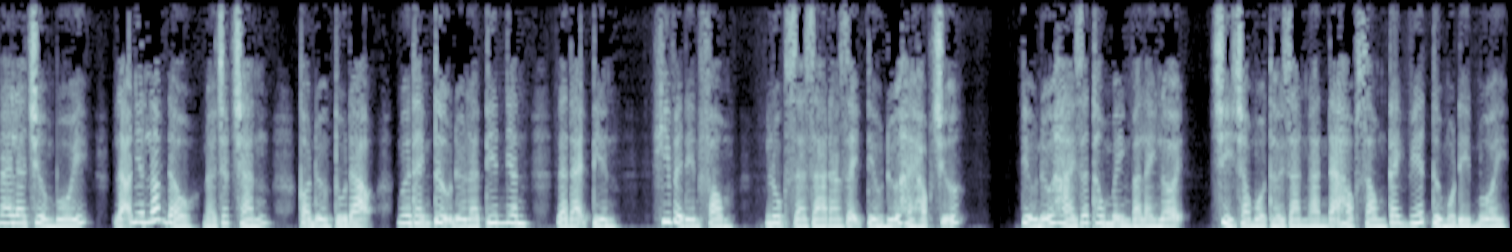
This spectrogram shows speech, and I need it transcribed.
ngài là trưởng bối. Lão nhân lắc đầu, nói chắc chắn, con đường tu đạo, người thành tựu đều là tiên nhân, là đại tiên. Khi về đến phòng, Lục Giá Giá đang dạy tiểu nữ hài học chữ. Tiểu nữ hài rất thông minh và lành lợi, chỉ trong một thời gian ngắn đã học xong cách viết từ 1 đến 10.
